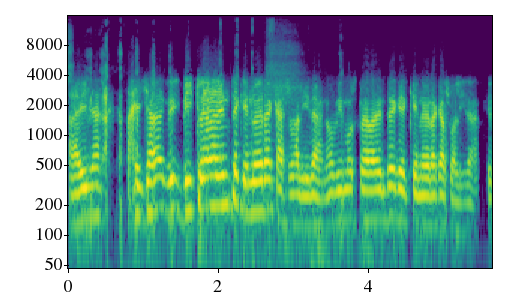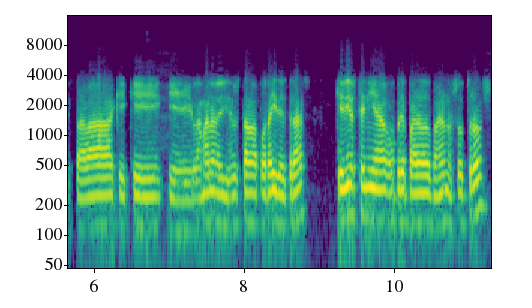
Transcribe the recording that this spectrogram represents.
Ahí ya, ahí ya vi, vi claramente que no era casualidad, ¿no? Vimos claramente que, que no era casualidad, que estaba, que, que, que la mano de Dios estaba por ahí detrás, que Dios tenía algo preparado para nosotros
